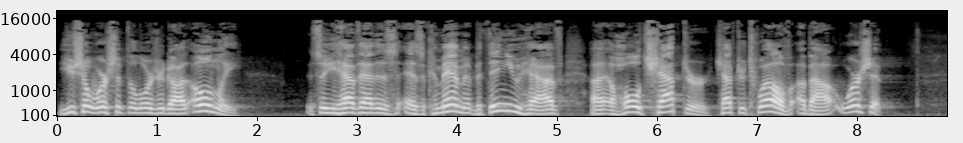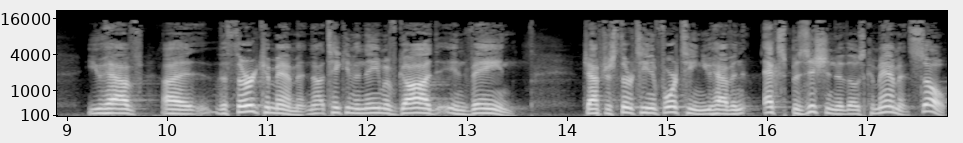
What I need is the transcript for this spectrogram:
You shall worship the Lord your God only. And so you have that as, as a commandment, but then you have uh, a whole chapter, chapter 12, about worship. You have uh, the third commandment, not taking the name of God in vain. Chapters 13 and 14, you have an exposition of those commandments. So,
